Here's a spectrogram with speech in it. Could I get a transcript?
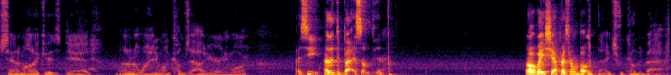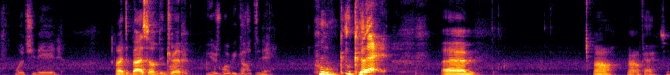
Santa Monica is dead. I don't know why anyone comes out here anymore. I see. I'd like to buy something. Oh, wait, shit. I pressed the wrong button. Thanks for coming back. What you need? I had to buy something, Trip. Here's what we got today. okay. Um. Oh, right, okay. So,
